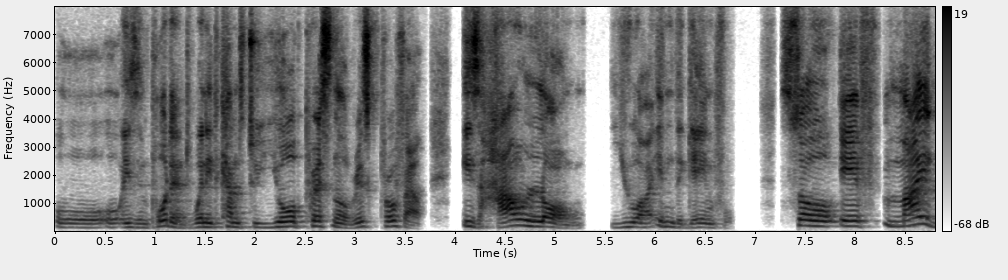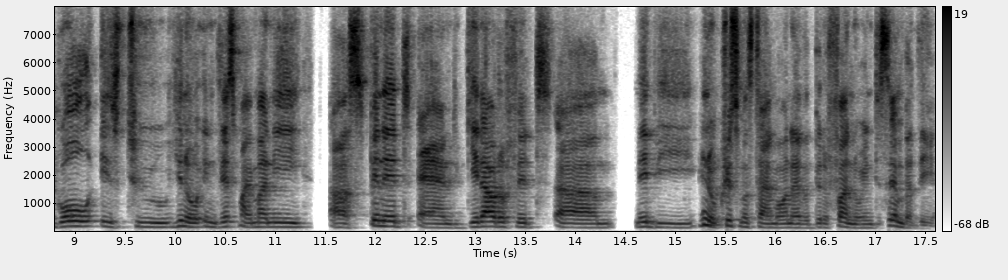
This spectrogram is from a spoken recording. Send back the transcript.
or, or, is important when it comes to your personal risk profile is how long you are in the game for. So if my goal is to, you know, invest my money, uh, spin it, and get out of it, um, maybe you know Christmas time, I want to have a bit of fun, or in December there.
